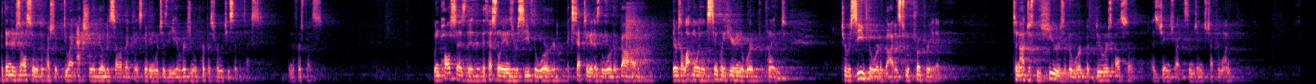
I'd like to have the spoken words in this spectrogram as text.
But then there's also the question of, do I actually go to celebrate Thanksgiving, which is the original purpose for which he sent the text in the first place? When Paul says that the Thessalonians received the word, accepting it as the word of God, there's a lot more than simply hearing the word proclaimed. To receive the word of God is to appropriate it, to not just be hearers of the word, but doers also, as James writes in James chapter 1.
